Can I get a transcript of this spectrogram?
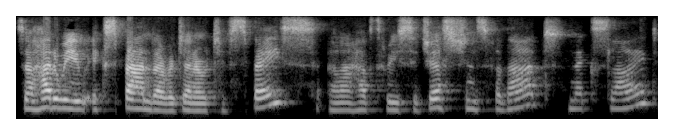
So how do we expand our regenerative space? And I have three suggestions for that. Next slide.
